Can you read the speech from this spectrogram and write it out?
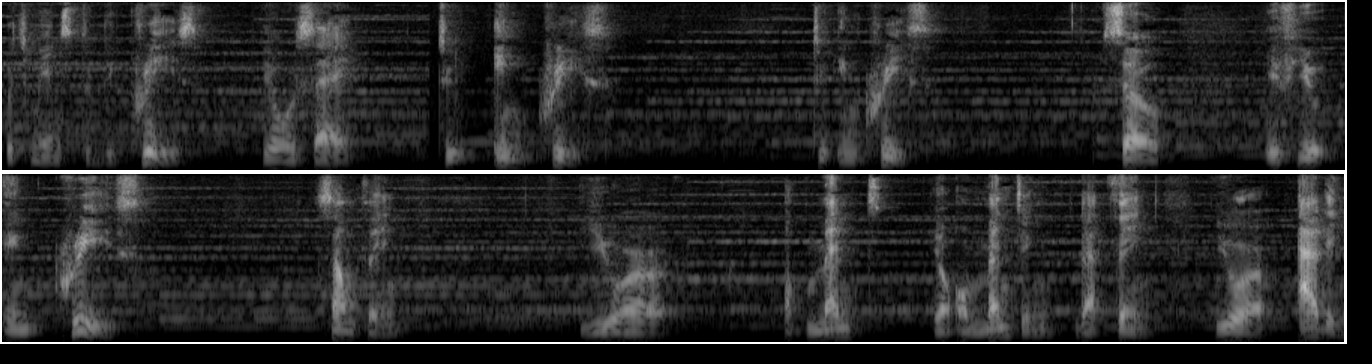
which means to decrease, you will say to increase. To increase. So if you increase something, you are augment you're augmenting that thing. You are adding.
